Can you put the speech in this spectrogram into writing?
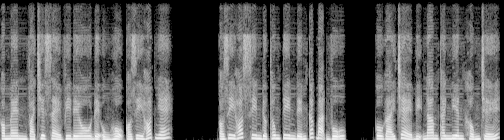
comment và chia sẻ video để ủng hộ Có gì hot nhé. Có gì hot xin được thông tin đến các bạn vụ. Cô gái trẻ bị nam thanh niên khống chế,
